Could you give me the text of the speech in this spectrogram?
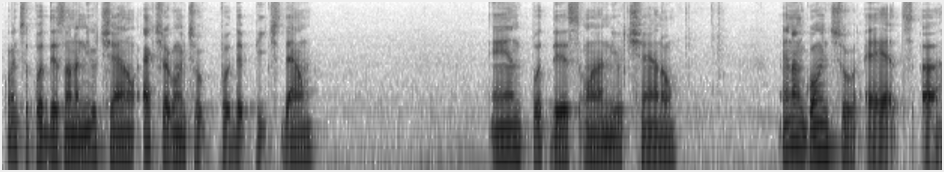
Going to put this on a new channel. Actually, I'm going to put the pitch down and put this on a new channel and I'm going to add uh,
